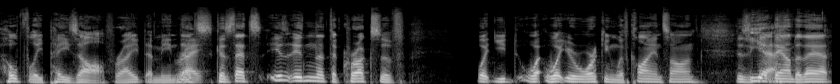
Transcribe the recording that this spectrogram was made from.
hopefully pays off, right? I mean, that's because that's isn't that the crux of what you what what you're working with clients on? Does it Yeah. get down to that?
